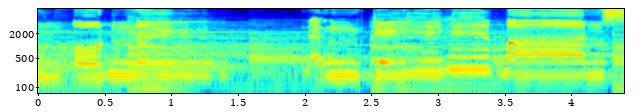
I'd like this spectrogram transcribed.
មអូននៅនឹងគេបានស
